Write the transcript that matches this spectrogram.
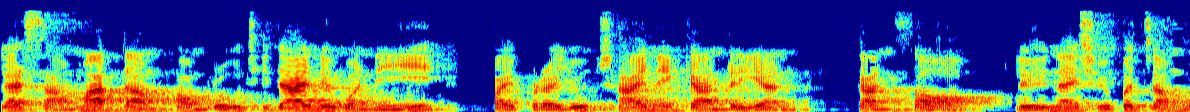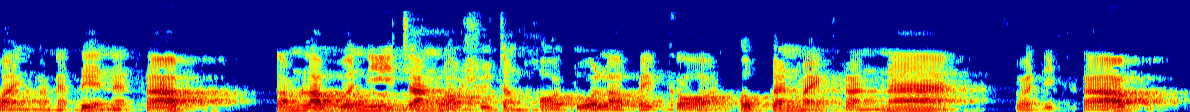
และสามารถนำความรู้ที่ได้ในวันนี้ ไปประยุกต์ใช้ในการเรียน การสอบ หรือในชีวิตประจำวันของนักเรียนนะครับสำหรับวันนี้จังหลอชื่อต้องขอตัวลาไปก่อน พบกันใหม่ครั้งหน้า สวัสดีครับ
